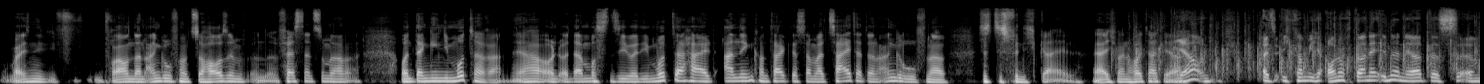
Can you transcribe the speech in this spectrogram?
weiß nicht, die Frauen dann angerufen haben zu Hause im- Festnetznummer und dann ging die Mutter ran, ja, und, und dann mussten sie über die Mutter halt an den Kontakt, dass er mal Zeit hatte und angerufen hat. Das, das finde ich geil. Ja, ich meine, heute hat er Ja, und also ich kann mich auch noch daran erinnern, ja, dass, ähm,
